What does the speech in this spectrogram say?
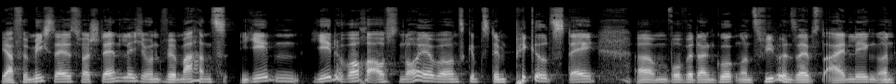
ja für mich selbstverständlich und wir machen es jeden jede Woche aufs Neue. Bei uns gibt's den Pickles Day, ähm, wo wir dann Gurken und Zwiebeln selbst einlegen und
